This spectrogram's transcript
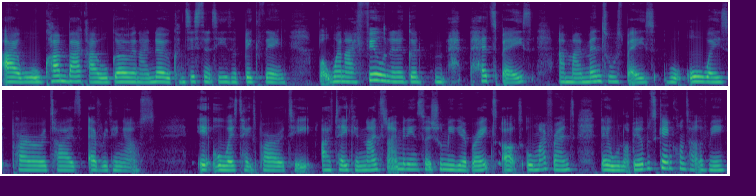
I will come back, I will go, and I know consistency is a big thing. But when I feel in a good headspace and my mental space will always prioritize everything else it always takes priority. I've taken 99 million social media breaks, asked all my friends, they will not be able to get in contact with me.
